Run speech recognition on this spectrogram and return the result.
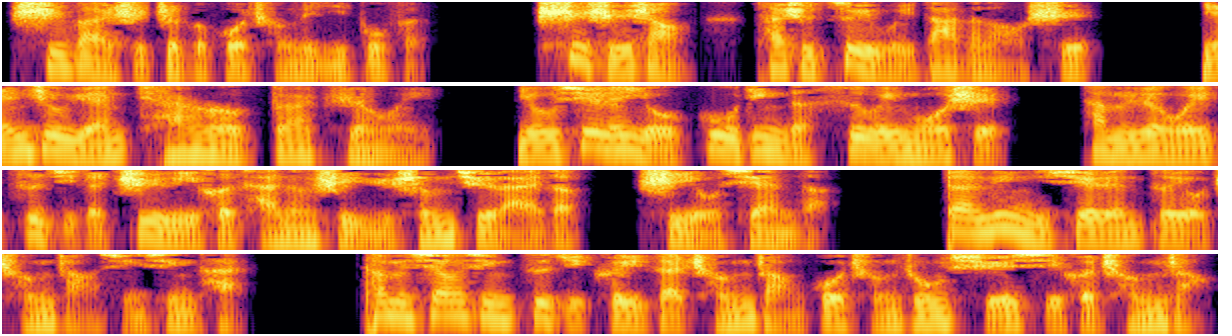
失败是这个过程的一部分。事实上，他是最伟大的老师。研究员 Carol Dweck 认为，有些人有固定的思维模式。他们认为自己的智力和才能是与生俱来的，是有限的；但另一些人则有成长型心态，他们相信自己可以在成长过程中学习和成长。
